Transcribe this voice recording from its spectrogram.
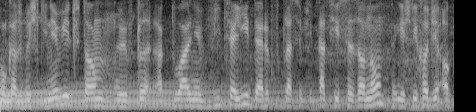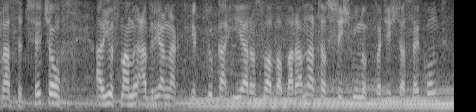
Łukasz Byśkiniewicz to y, aktualnie wicelider w klasyfikacji sezonu, jeśli chodzi o klasę trzecią, a już mamy Adriana Kwiekczuka i Jarosława Barana, czas 6 minut 20 sekund.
